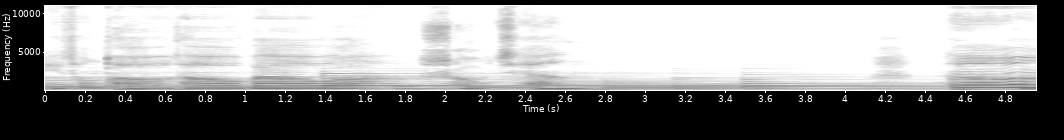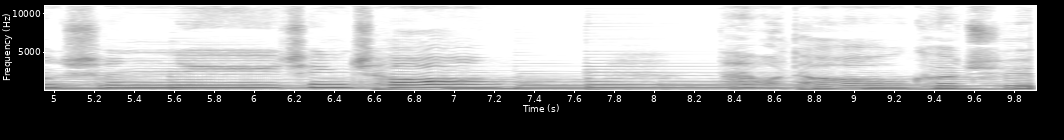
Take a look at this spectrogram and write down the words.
你总偷偷把我手牵。那时你经常带我到可去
